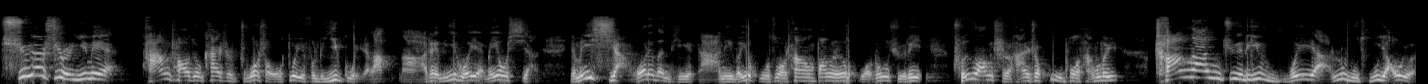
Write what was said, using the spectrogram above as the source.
薛氏一灭，唐朝就开始着手对付李轨了。啊，这李轨也没有想，也没想过这问题啊！你为虎作伥，帮人火中取栗，唇亡齿寒，是互破唐威。长安距离武威啊，路途遥远。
